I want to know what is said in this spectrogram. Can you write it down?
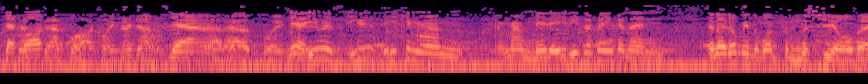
Deathlok. Deathlok, like that guy was Yeah. badass. Like, Yeah, he was he was, he came around around mid '80s, I think, and then and I don't mean the one from the Shield, I,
